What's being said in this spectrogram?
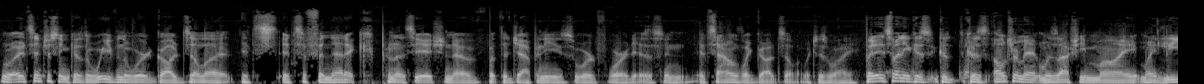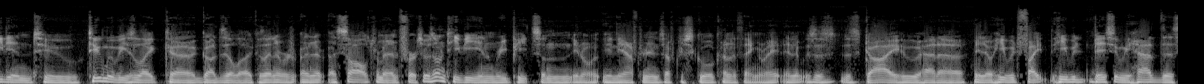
well, it's interesting because even the word Godzilla, it's it's a phonetic pronunciation of what the Japanese word for it is, and it sounds like Godzilla, which is why. But it's funny because because Ultraman was actually my my lead into two movies like uh, Godzilla because I never, I never I saw Ultraman first. It was on TV and repeats and you know in the afternoons after school kind of thing, right? And it was this this guy who had a you know he would fight. He would basically had this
